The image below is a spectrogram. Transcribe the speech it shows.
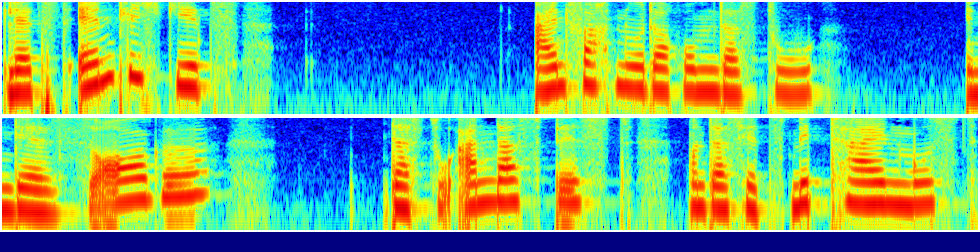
letztendlich geht's einfach nur darum, dass du in der Sorge, dass du anders bist und das jetzt mitteilen musst,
